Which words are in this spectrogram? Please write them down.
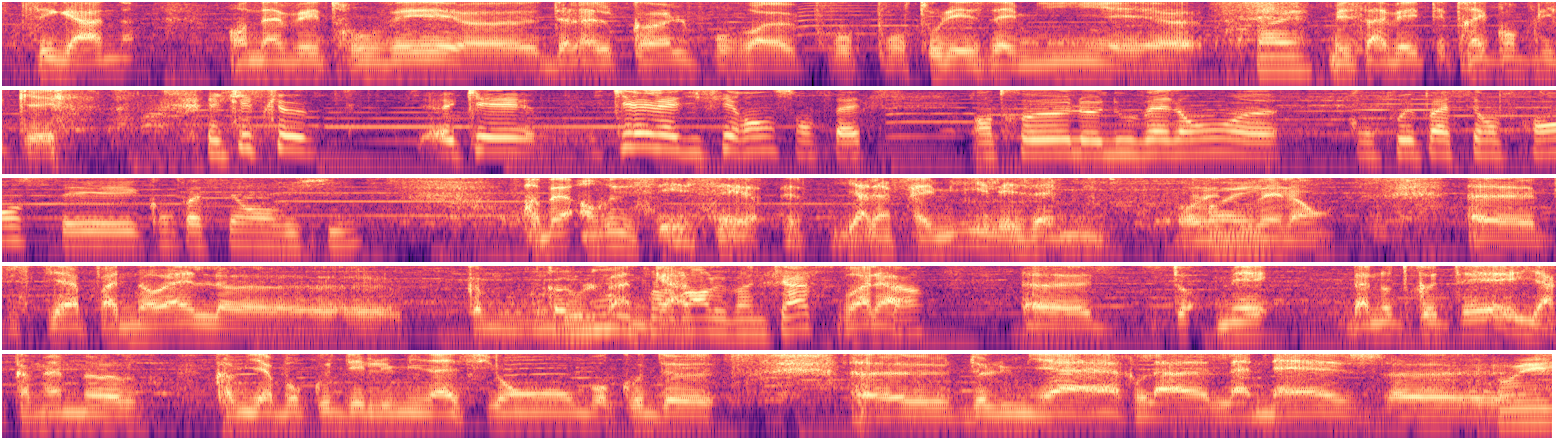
tzigane, on avait trouvé euh, de l'alcool pour, euh, pour, pour tous les amis, et, euh, Ouais. mais ça avait été très compliqué. Et qu'est-ce que. quelle est la différence en fait entre le nouvel an euh, qu'on pouvait passer en France et qu'on passait en Russie? Ah ben, en Russie, il y a la famille et les amis pour le Ouais. Nouvel An. puisqu'il n'y a pas de Noël comme, Comme nous, nous, le on peut 24. avoir le 24, c'est Voilà. ça mais d'un autre côté, il y a quand même, euh, comme il y a beaucoup d'illumination, beaucoup de, euh, de lumière, la, la neige, euh, Oui.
